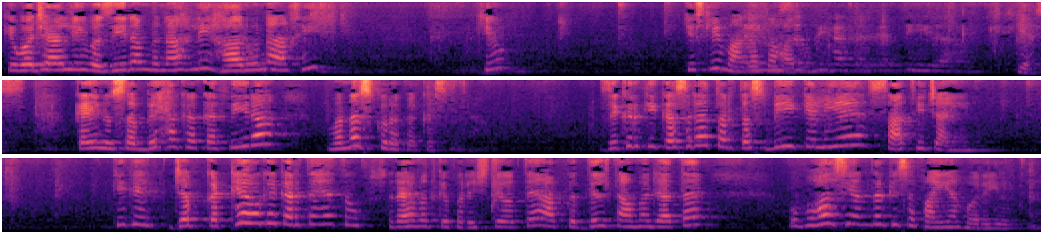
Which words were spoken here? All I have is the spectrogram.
کہ وجہ علی وزیر مناہلی ہارون آخی۔ کیوں؟ کس لیے مانگا تھا ہارون؟ یس کئی نصبح کا کثیرہ و نسکر کا کثیرہ ذکر کی کثرت اور تسبیح کے لیے ساتھی چاہیے۔ کیونکہ جب کٹھے ہو کے کرتے ہیں تو رحمت کے فرشتے ہوتے ہیں، آپ کا دل تھاما جاتا ہے۔ وہ بہت سی اندر کی صفائیاں ہو رہی ہوتی ہیں۔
